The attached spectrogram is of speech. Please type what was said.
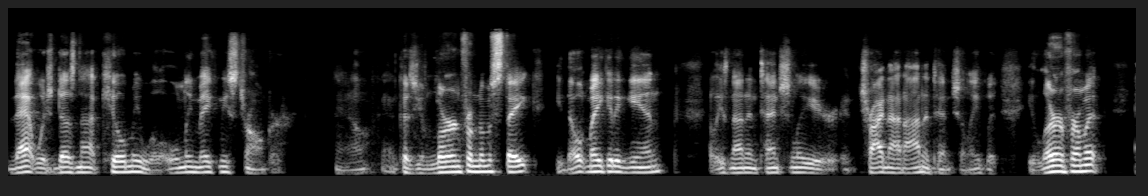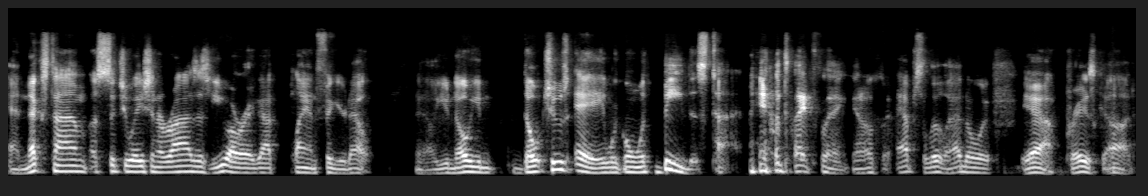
that which does not kill me will only make me stronger. You know, because you learn from the mistake, you don't make it again, at least not intentionally, or try not unintentionally, but you learn from it. And next time a situation arises, you already got the plan figured out. You know, you know, you don't choose A, we're going with B this time, you know, type thing. You know, absolutely. I know. Yeah, praise God.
